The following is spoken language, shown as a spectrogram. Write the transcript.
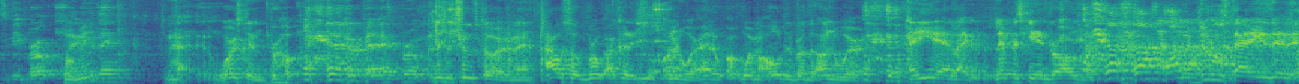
used to be broke. Who, me? Nah, Worse than broke. Past broke. This is a true story, man. I was so broke I couldn't use underwear. I had to wear my oldest brother underwear, and he had like leopard skin drawers with, with doodle stains in it.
